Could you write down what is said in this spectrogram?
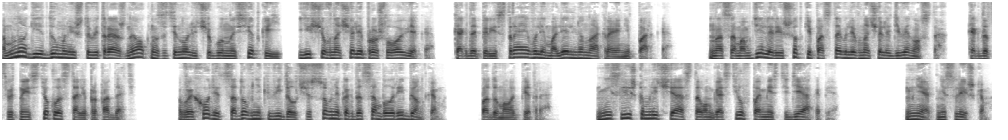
Многие думали, что витражные окна затянули чугунной сеткой еще в начале прошлого века, когда перестраивали молельню на окраине парка. На самом деле решетки поставили в начале 90-х, когда цветные стекла стали пропадать. Выходит, садовник видел часовню, когда сам был ребенком, подумала Петра. Не слишком ли часто он гостил в поместье Диакопе? Нет, не слишком.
